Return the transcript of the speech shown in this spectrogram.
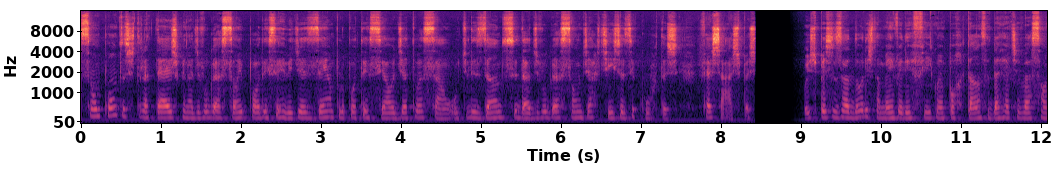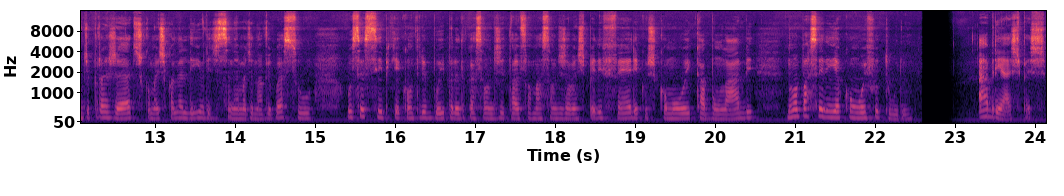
São pontos estratégicos na divulgação e podem servir de exemplo potencial de atuação, utilizando-se da divulgação de artistas e curtas. Fecha aspas. Os pesquisadores também verificam a importância da reativação de projetos como a Escola Livre de Cinema de Nova Iguaçu, o CECIP, que contribui para a educação digital e formação de jovens periféricos, como o Oi Cabum Lab, numa parceria com o Oi Futuro. Abre aspas.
